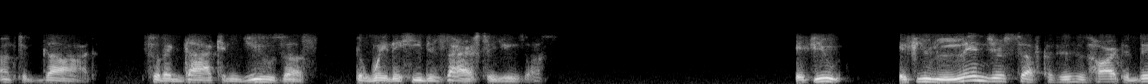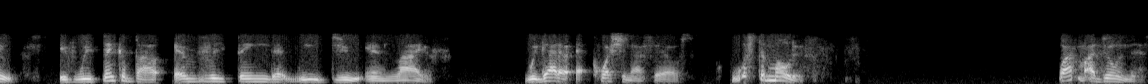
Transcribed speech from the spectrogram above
unto God so that God can use us the way that He desires to use us. If you if you lend yourself, because this is hard to do, if we think about everything that we do in life, we got to question ourselves what's the motive? Why am I doing this?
